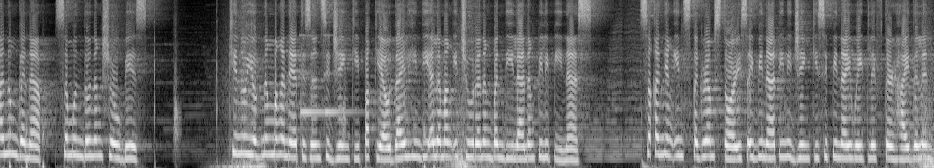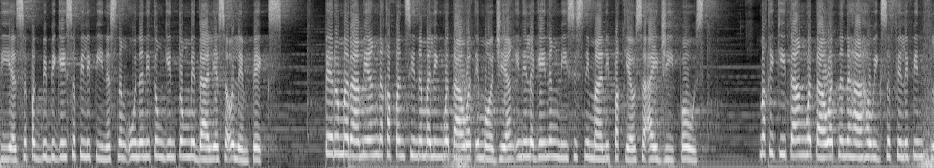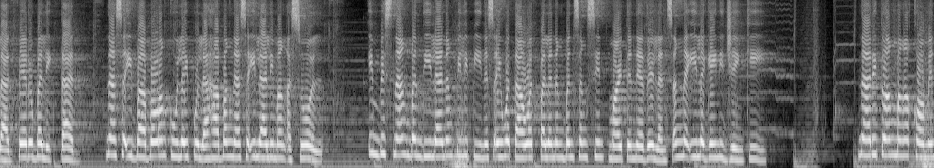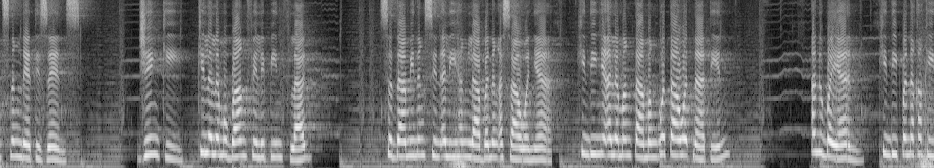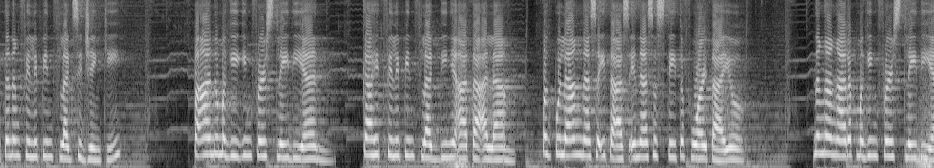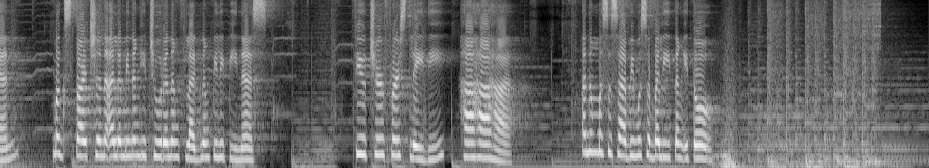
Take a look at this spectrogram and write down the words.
Anong ganap sa mundo ng showbiz? Kinuyog ng mga netizen si Jinky Pacquiao dahil hindi alam ang itsura ng bandila ng Pilipinas. Sa kanyang Instagram stories ay binati ni Jinky si Pinay weightlifter Heidelin Diaz sa pagbibigay sa Pilipinas ng una nitong gintong medalya sa Olympics. Pero marami ang nakapansin na maling watawat emoji ang inilagay ng misis ni Manny Pacquiao sa IG post. Makikita ang watawat na nahahawig sa Philippine flag pero baliktad. Nasa ibabaw ang kulay pula habang nasa ilalim ang asul. Imbes na ang bandila ng Pilipinas ay watawat pala ng bansang St. Martin, Netherlands ang nailagay ni Jinky. Narito ang mga comments ng netizens. Jinky, kilala mo ba ang Philippine flag? Sa dami ng sinalihang laban ng asawa niya, hindi niya alam ang tamang watawat natin? Ano ba yan? Hindi pa nakakita ng Philippine flag si Jinky? Paano magiging first lady yan? Kahit Philippine flag di niya ata alam. Pag pula ang nasa itaas e nasa state of war tayo. Nangangarap maging first lady yan? Mag-start siya na alamin ang hitsura ng flag ng Pilipinas. Future first lady? Ha ha ha. Anong masasabi mo sa balitang ito?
